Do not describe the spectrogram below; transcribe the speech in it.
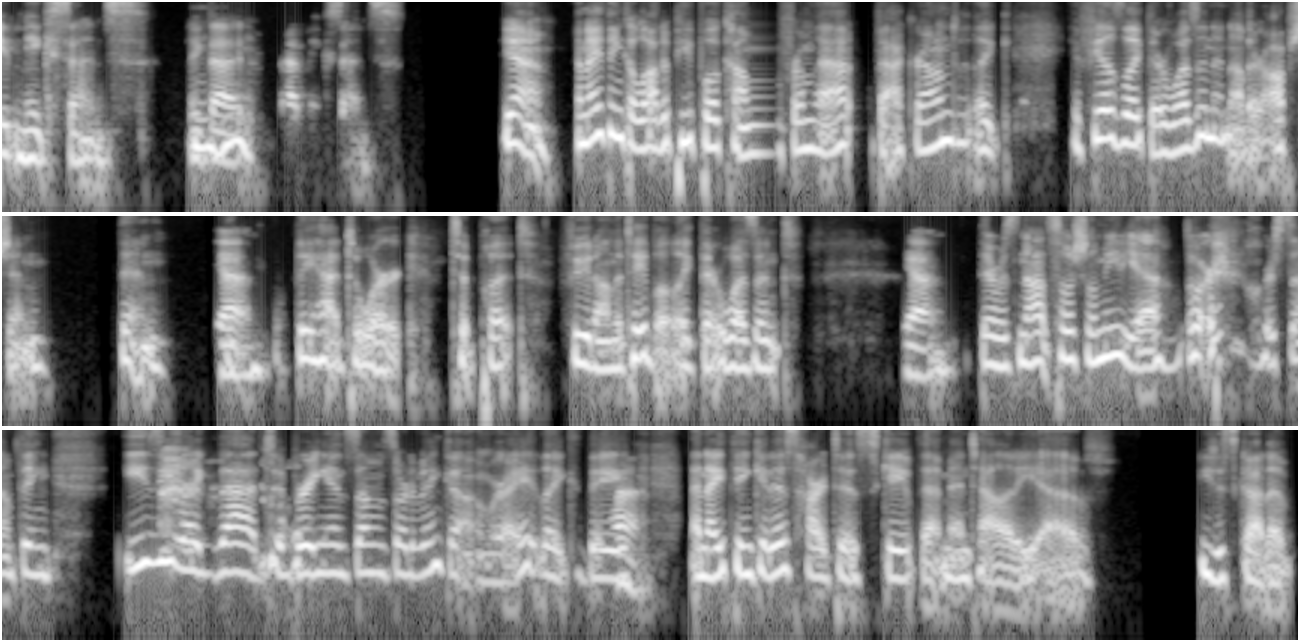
it makes sense like that Mhm. that makes sense Yeah. And I think a lot of people come from that background. Like it feels like there wasn't another option then. Yeah. They had to work to put food on the table. Like there wasn't, yeah there was not social media or or something easy like that to bring in some sort of income, right? Like they Yeah. and I think it is hard to escape that mentality of you just gotta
